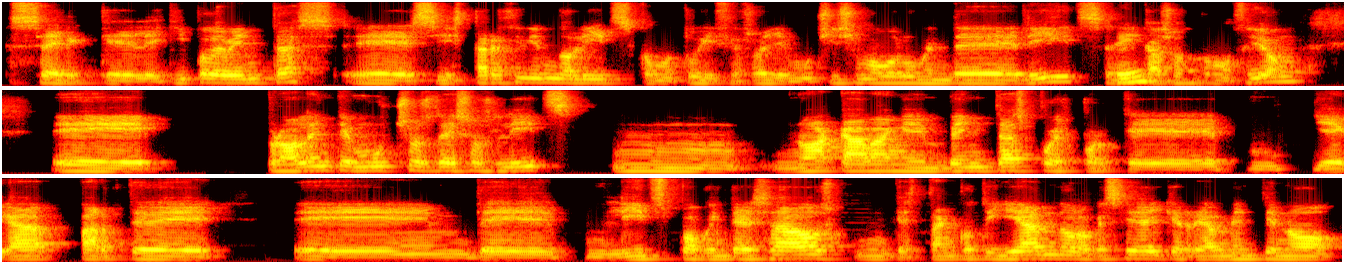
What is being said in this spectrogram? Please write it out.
ser que el equipo de ventas, eh, si está recibiendo leads, como tú dices, oye, muchísimo volumen de leads, en caso de promoción, eh, probablemente muchos de esos leads mm, no acaban en ventas, pues porque llega parte de, de, leads poco interesados, que están cotilleando, lo que sea, y que realmente no,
